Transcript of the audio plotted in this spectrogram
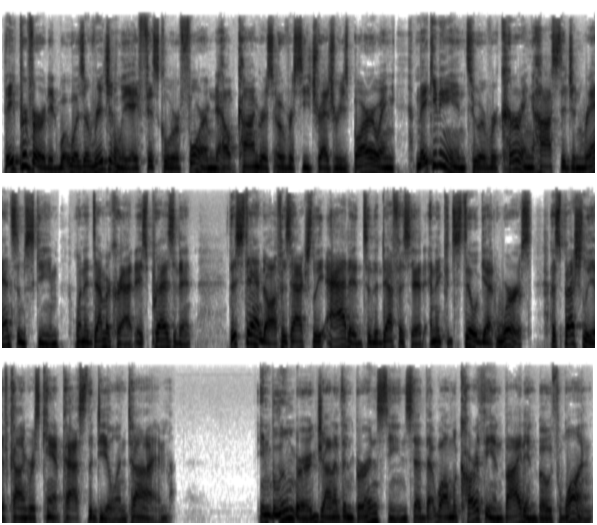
They've perverted what was originally a fiscal reform to help Congress oversee Treasury's borrowing, making it into a recurring hostage and ransom scheme when a Democrat is president. This standoff is actually added to the deficit, and it could still get worse, especially if Congress can't pass the deal in time. In Bloomberg, Jonathan Bernstein said that while McCarthy and Biden both won,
